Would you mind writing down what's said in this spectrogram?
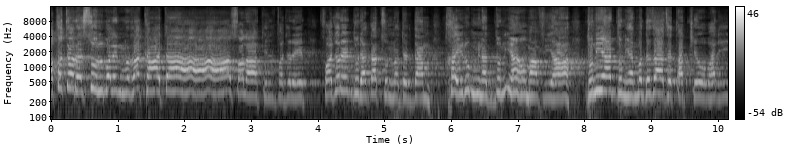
অথচ রসুল বলেন সলাতিল ফজরে, ফজরের দু রাকাত সুন্নতের দাম খাইরুম দুনিয়া ও মাফিয়া দুনিয়ার দুনিয়ার মধ্যে যা আছে তার চেয়েও ভারী।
